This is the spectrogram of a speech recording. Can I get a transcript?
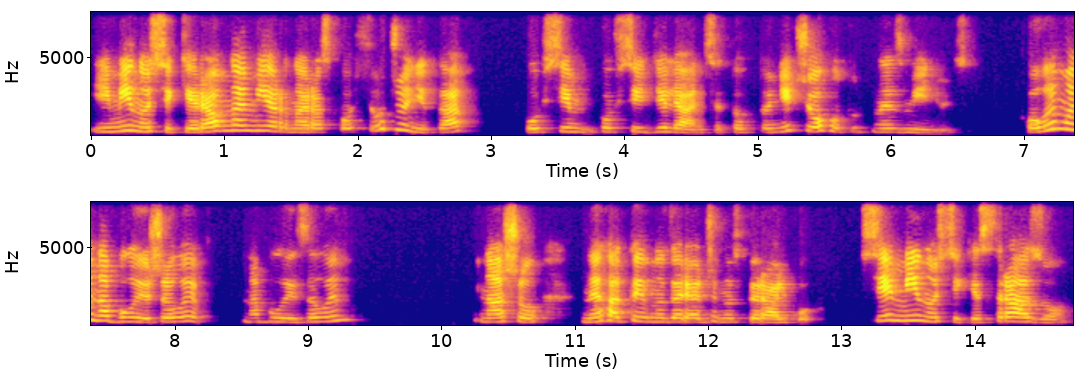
і мінусики равномірно розповсюджені, так, по, всім, по всій ділянці. Тобто нічого тут не змінюється. Коли ми наближили, наблизили нашу негативно заряджену спіральку, все минусики сразу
